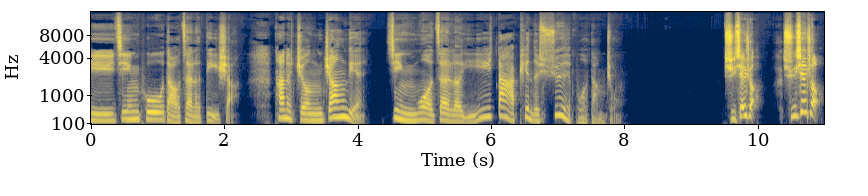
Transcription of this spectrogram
已经扑倒在了地上，他的整张脸浸没在了一大片的血泊当中。许先生，许先生，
